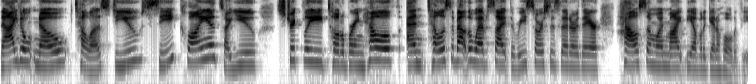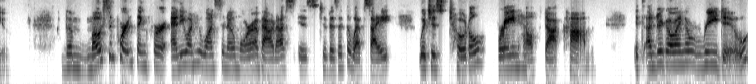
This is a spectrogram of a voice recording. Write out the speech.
Now, I don't know. Tell us, do you see clients? Are you strictly total brain health? And tell us about the website, the resources that are there, how someone might be able to get a hold of you. The most important thing for anyone who wants to know more about us is to visit the website, which is totalbrainhealth.com. It's undergoing a redo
